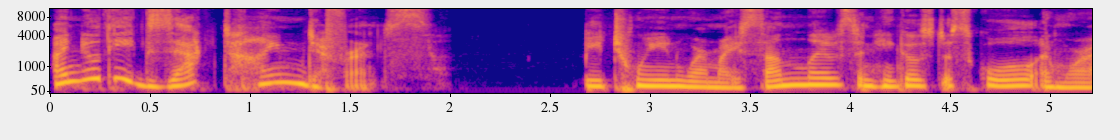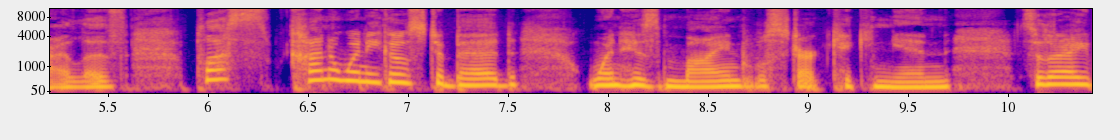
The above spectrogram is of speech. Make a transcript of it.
I know the exact time difference between where my son lives and he goes to school and where I live, plus kind of when he goes to bed, when his mind will start kicking in, so that I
